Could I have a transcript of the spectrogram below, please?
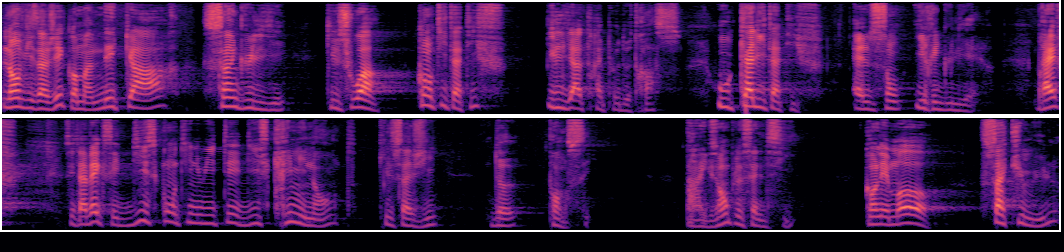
l'envisager comme un écart singulier, qu'il soit quantitatif, il y a très peu de traces, ou qualitatif, elles sont irrégulières. Bref, c'est avec ces discontinuités discriminantes qu'il s'agit de penser. Par exemple, celle-ci. Quand les morts s'accumulent,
